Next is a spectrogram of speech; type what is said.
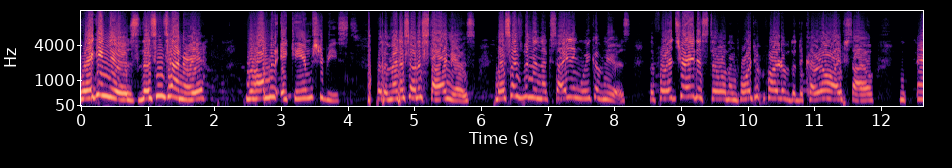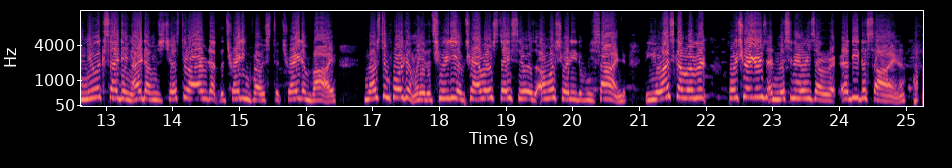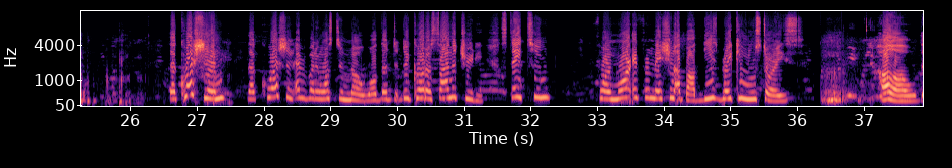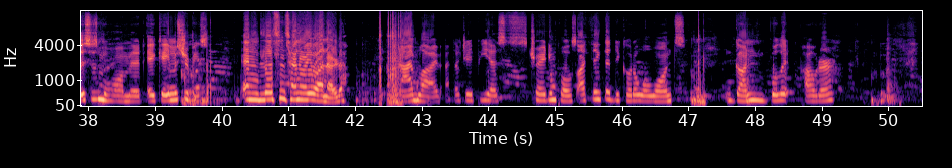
Breaking news. This is Henry Muhammad, Akim. Beast. for the Minnesota Star News. This has been an exciting week of news. The fur trade is still an important part of the Dakota lifestyle, and new exciting items just arrived at the trading post to trade and buy. Most importantly, the Treaty of Traverse des Sioux is almost ready to be signed. The U.S. government, fur traders, and missionaries are ready to sign. The question, the question everybody wants to know: Will the D- Dakota sign the treaty? Stay tuned for more information about these breaking news stories. Hello, this is Muhammad, aka Mr. Beast, And this is Henry Leonard. and I'm live at the JPS Trading Post. I think that Dakota will want gun, bullet powder,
